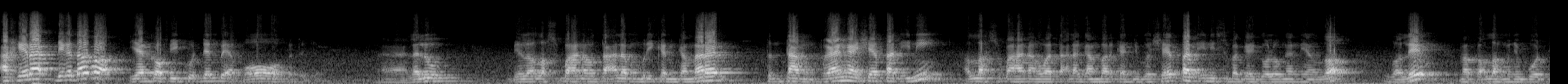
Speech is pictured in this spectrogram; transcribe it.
Akhirat dia kata apa? Yang kau ikut dan buat apa? Kata dia. Ha, lalu bila Allah Subhanahu Wa Taala memberikan gambaran tentang perangai syaitan ini Allah Subhanahu wa taala gambarkan juga syaitan ini sebagai golongan yang zalim. Maka Allah menyebut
